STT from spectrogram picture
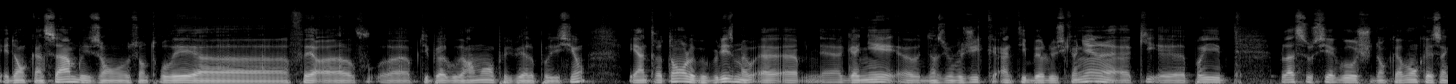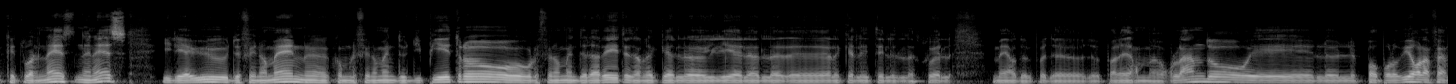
Et donc ensemble, ils ont sont trouvés à faire à- un petit peu le gouvernement, un petit peu l'opposition. Et entre-temps, le populisme a, gagné euh, dans une logique anti-berlusconienne euh, qui a pris place aussi à gauche. Donc avant que 5 étoiles ne naissent, il y a eu des phénomènes euh, comme le phénomène de Di Pietro, le phénomène de la Rete dans lequel euh, il y a la- la- euh, lequel était l'actuel maire de, de, de Palerme, Orlando, et le, le Popolo Viola. Enfin,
